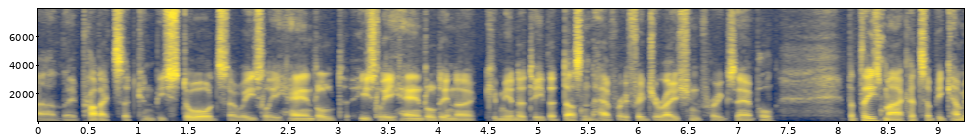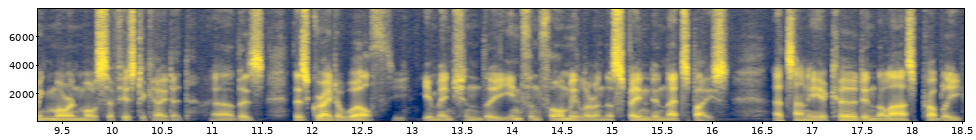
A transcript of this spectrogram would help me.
uh, they're products that can be stored so easily handled, easily handled in a community that doesn't have refrigeration, for example. But these markets are becoming more and more sophisticated. Uh, there's there's greater wealth. You mentioned the infant formula and the spend in that space. That's only occurred in the last probably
